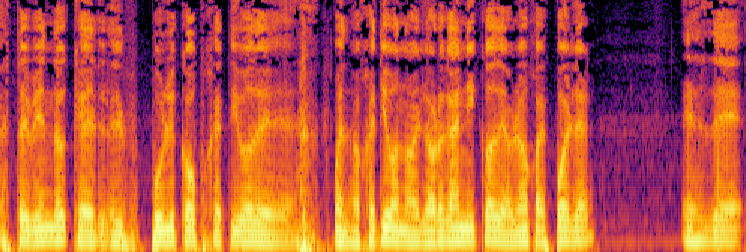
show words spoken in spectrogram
estoy viendo que el, el público objetivo de, bueno, objetivo no, el orgánico de Hablamos con Spoiler es de,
